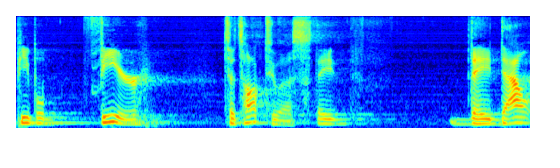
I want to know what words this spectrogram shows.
people fear to talk to us. They, they doubt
